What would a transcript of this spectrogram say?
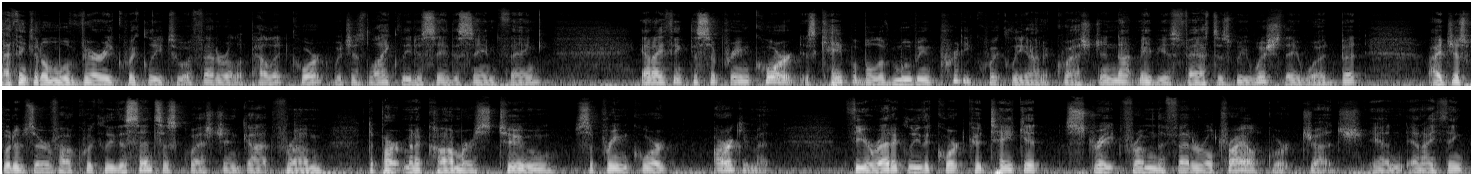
I think it'll move very quickly to a federal appellate court, which is likely to say the same thing. And I think the Supreme Court is capable of moving pretty quickly on a question, not maybe as fast as we wish they would, but I just would observe how quickly the census question got from Department of Commerce to Supreme Court argument. Theoretically, the court could take it straight from the federal trial court judge, and, and I think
